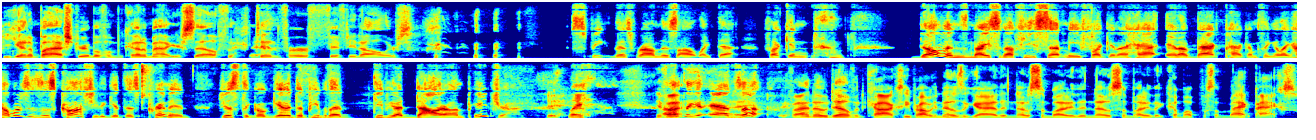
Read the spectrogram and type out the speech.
you gotta buy a strip of them cut them out yourself they're Yeah. 10 for $50 speak let's round this out like that. Fucking delvin's nice enough. He sent me fucking a hat and a backpack. I'm thinking like how much does this cost you to get this printed just to go give it to people that give you a dollar on patreon? Like if I don't think it adds hey, up. if i know delvin cox he probably knows a guy that knows somebody that knows somebody that come up with some backpacks.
